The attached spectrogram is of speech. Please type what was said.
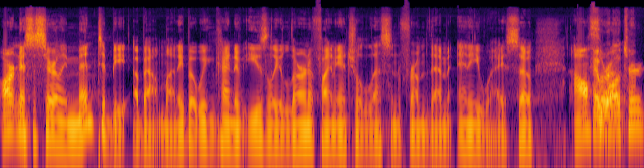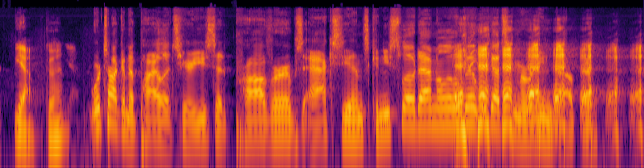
aren't necessarily meant to be about money, but we can kind of easily learn a financial lesson from them anyway. So I'll hey, throw, Walter. Yeah, go ahead. We're talking to pilots here. You said proverbs, axioms. Can you slow down a little bit? We got some Marines out there.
